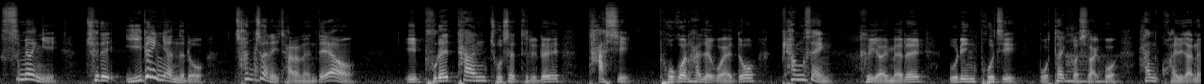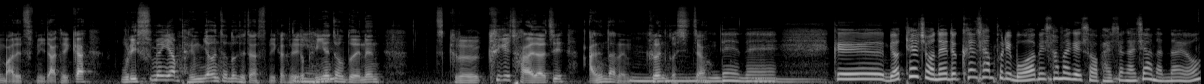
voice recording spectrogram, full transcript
수명이 최대 200년으로 천천히 자라는데요. 이 불에 탄 조세트리를 다시 복원하려고 해도 평생 그 열매를 우린 보지 못할 아. 것이라고 한 관리자는 말했습니다. 그러니까 우리 수명이 한 100년 정도 되지 않습니까? 그러니까 예. 100년 정도에는 그 크게 자라지 않는다는 그런 것이죠. 음, 네네. 그 몇 해 전에도 큰 산불이 모하비 사막에서 발생하지 않았나요?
